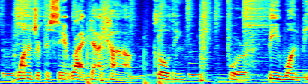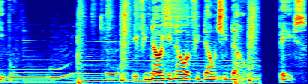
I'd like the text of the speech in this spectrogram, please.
100%rotten.com clothing for B1 people. If you know, you know. If you don't, you don't. Peace.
